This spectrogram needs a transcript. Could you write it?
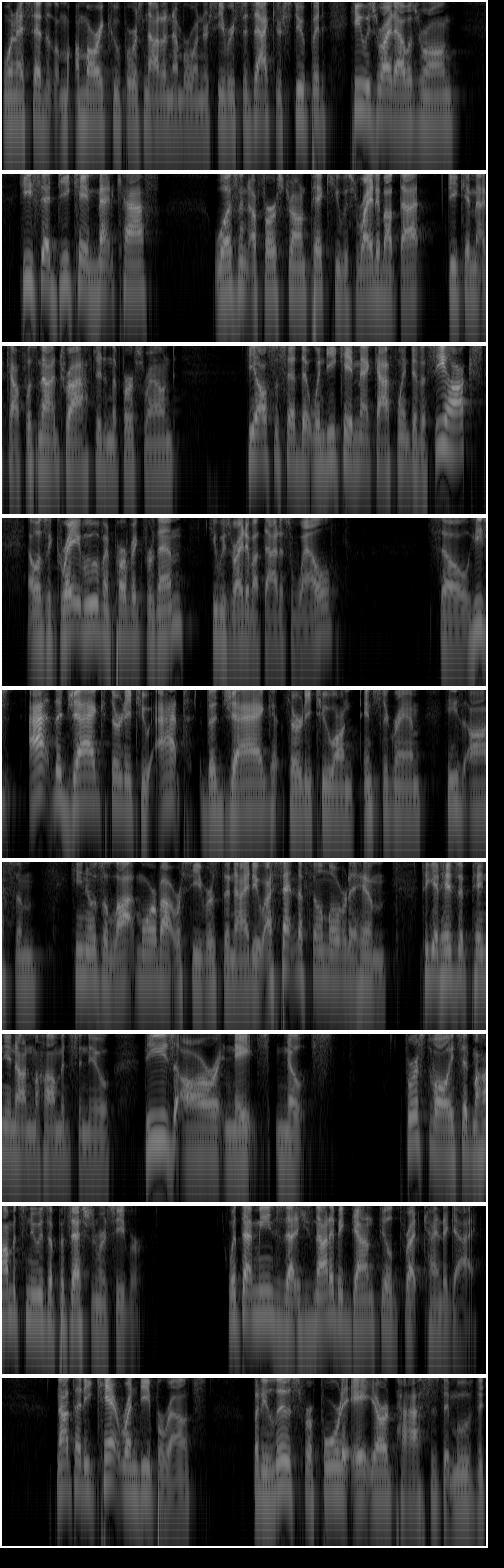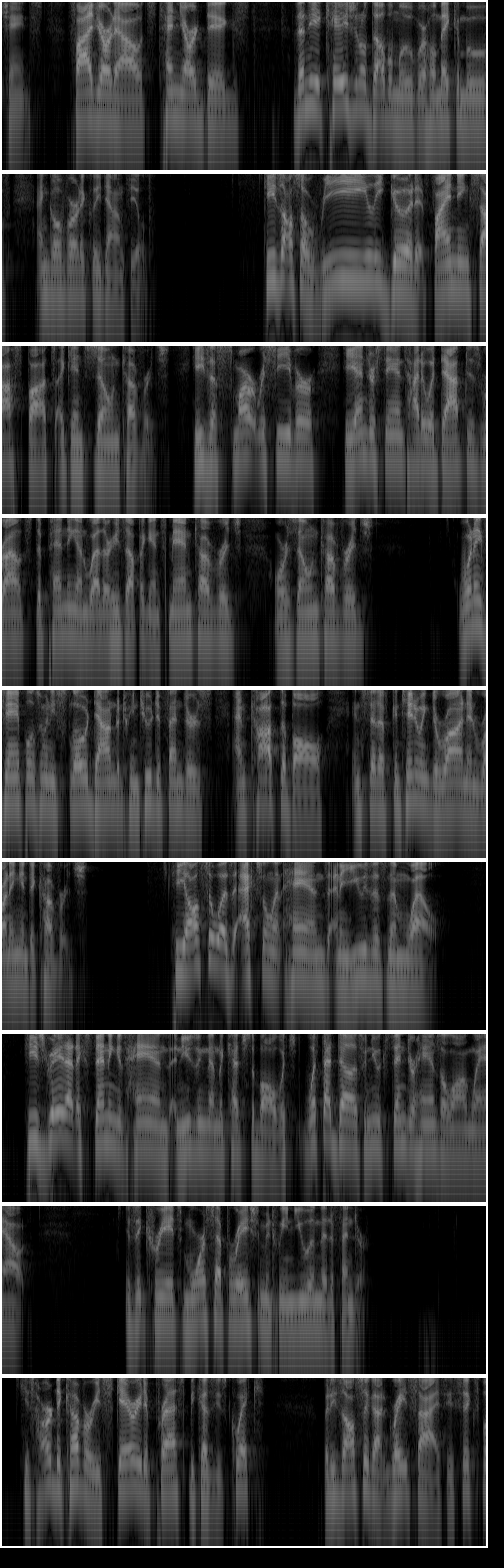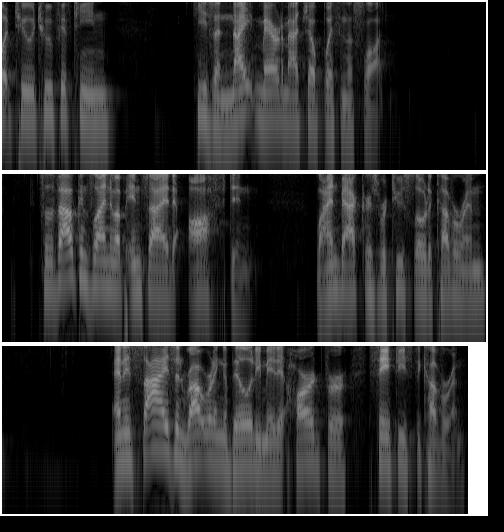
when I said that Amari Cooper was not a number one receiver. He said, Zach, you're stupid. He was right. I was wrong. He said DK Metcalf wasn't a first round pick. He was right about that. DK Metcalf was not drafted in the first round. He also said that when DK Metcalf went to the Seahawks, that was a great move and perfect for them. He was right about that as well. So he's at the Jag 32, at the Jag 32 on Instagram. He's awesome. He knows a lot more about receivers than I do. I sent the film over to him to get his opinion on Mohamed Sanu. These are Nate's notes. First of all, he said Mohamed Sanu is a possession receiver. What that means is that he's not a big downfield threat kind of guy. Not that he can't run deeper routes, but he lives for four to eight yard passes that move the chains. Five yard outs, 10 yard digs, then the occasional double move where he'll make a move and go vertically downfield. He's also really good at finding soft spots against zone coverage. He's a smart receiver. He understands how to adapt his routes depending on whether he's up against man coverage or zone coverage. One example is when he slowed down between two defenders and caught the ball instead of continuing to run and running into coverage. He also has excellent hands and he uses them well. He's great at extending his hands and using them to catch the ball, which what that does when you extend your hands a long way out is it creates more separation between you and the defender. He's hard to cover. He's scary to press because he's quick, but he's also got great size. He's six foot two, 215. He's a nightmare to match up with in the slot. So the Falcons lined him up inside often. Linebackers were too slow to cover him. And his size and route running ability made it hard for safeties to cover him.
